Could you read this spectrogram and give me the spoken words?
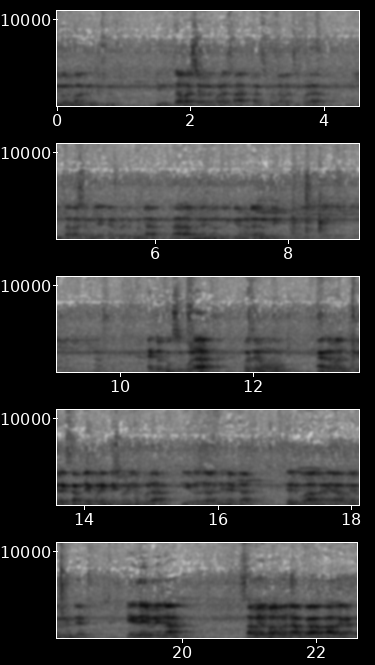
జోరు వాన ఉంది ఇప్పుడు. ఇంత వర్షంలో కూడా సార్ తడుచుకుంటూ వచ్చి కూడా ఇంత వర్షం లెక్క పెట్టకుండా దాదాపు రెండు వందల కిలోమీటర్లు ఉంది. అయితే బుక్స్ కూడా కొంచెం హైదరాబాద్ సప్లై కూడా ఇంగ్లీష్ మీడియం కూడా ఈ రోజు అందినట్ట. తెలుగు ఆల్రెడీ అవైలబుల్ ఉండే. ఏదేమైనా సమయభావన ఒక ఆధా గంట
